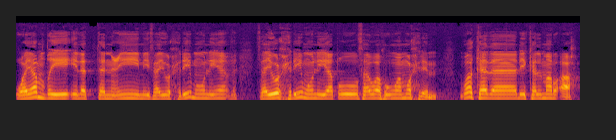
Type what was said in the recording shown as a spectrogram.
ويمضي إلى التنعيم فيحرم لي فيحرم ليطوف وهو محرم. وكذلك المرأة.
